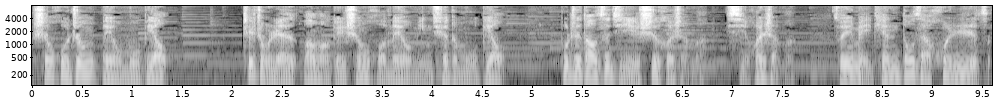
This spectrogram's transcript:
生活中没有目标，这种人往往对生活没有明确的目标。不知道自己适合什么，喜欢什么，所以每天都在混日子。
